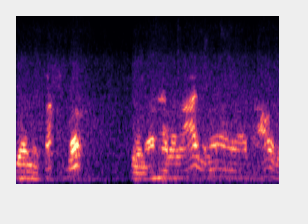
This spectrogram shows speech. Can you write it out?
Trên này tắt bớt. Rồi lại hai ba lá cho nó đảo rồi.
